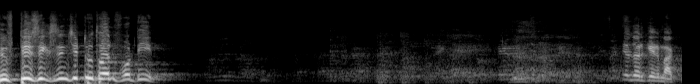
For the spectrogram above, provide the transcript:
ఫిఫ్టీ సిక్స్ నుంచి టూ థౌజండ్ ఫోర్టీన్. మంచిగా దొరికింది మాకు.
